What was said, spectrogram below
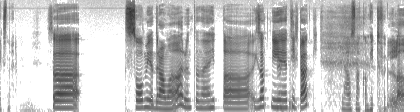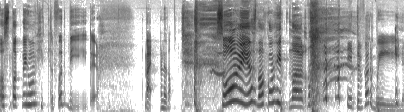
teksten her. Så så mye drama da rundt denne hytta. Ikke sant? Nye tiltak. La oss snakke om hytteforbud. La oss snakke om hytteforbud. Nei, eller da. Så mye snakk om hyttene. Hytteforbud.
